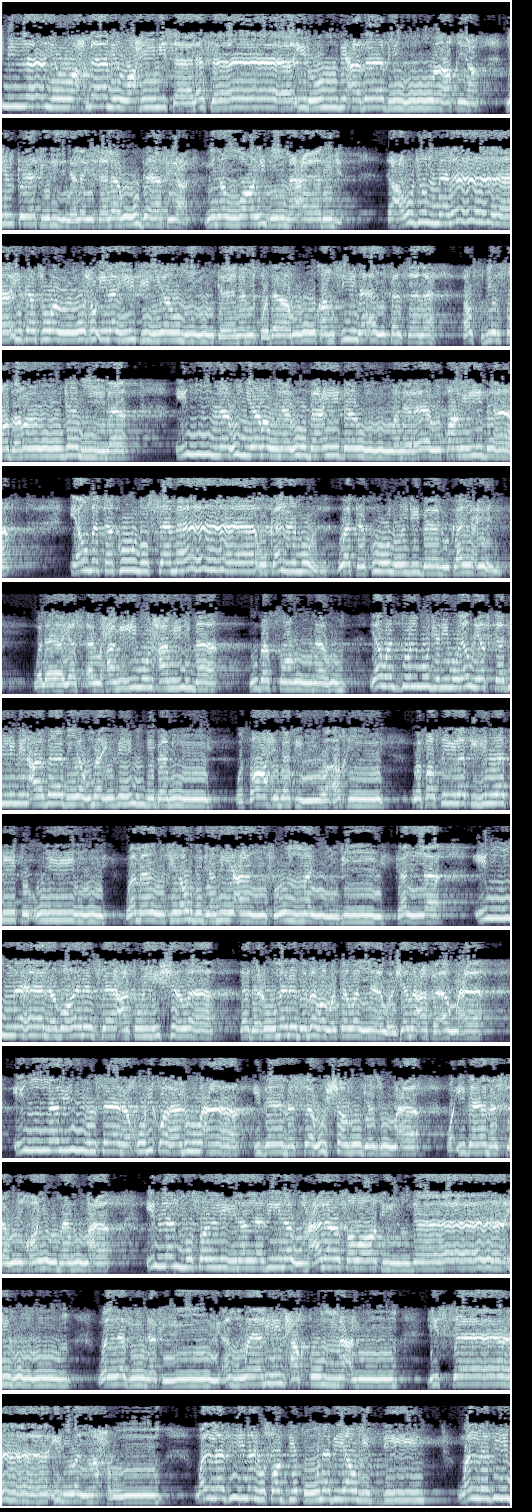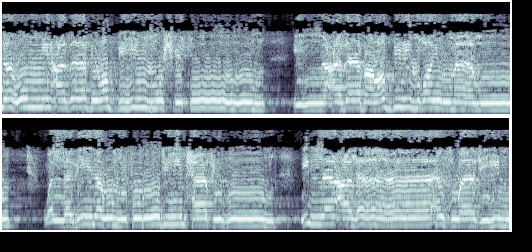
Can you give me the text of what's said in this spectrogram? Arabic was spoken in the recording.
بسم الله الرحمن الرحيم. سأل سائل بعذاب واقع. للكافرين ليس له دافع. من الله ذي المعارج. تعرج الملائكة والروح إليه في يوم كان مقداره خمسين ألف سنة. أصبر صبرا جميلا. إنهم يرونه يوم تكون السماء كالمهل وتكون الجبال كالعين ولا يسأل حميم حميما. يبصرونه يود المجرم لو يفتدي من عذاب يومئذ ببنيه وصاحبته وأخيه وفصيلته التي تؤويه. ومن في الأرض جميعا ثم ينجيه. كلا. إنها لظى نزاعة للشوى. تدعو من ادبر وتولى وجمع فأوعى. إن الإنسان خلق هلوعا. إذا مسه الشر جزوعا. وإذا مسه الخير منوعا. إلا المصلين الذين هم على صلاتهم دائمون. والذين في أموالهم حق معلوم. للسائل والمحروم والذين يصدقون بيوم الدين والذين هم من عذاب ربهم مشفقون إن عذاب ربهم غير مامون والذين هم لفروجهم حافظون إلا على أزواجهم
